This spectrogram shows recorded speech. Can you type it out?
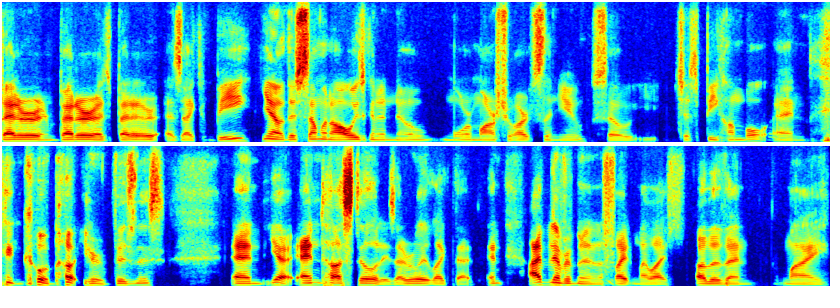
better and better as better as I can be. You know, there's someone always going to know more martial arts than you. So just be humble and, and go about your business. And yeah, end hostilities. I really like that. And I've never been in a fight in my life other than my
